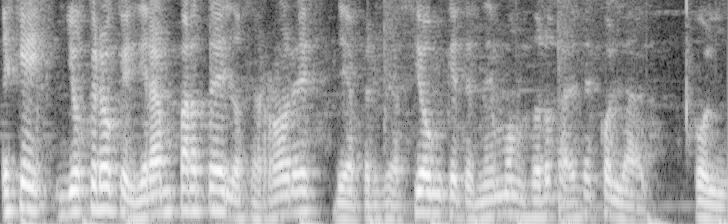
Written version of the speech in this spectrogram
Es que yo creo que gran parte de los errores de apreciación que tenemos nosotros a veces con la, con,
